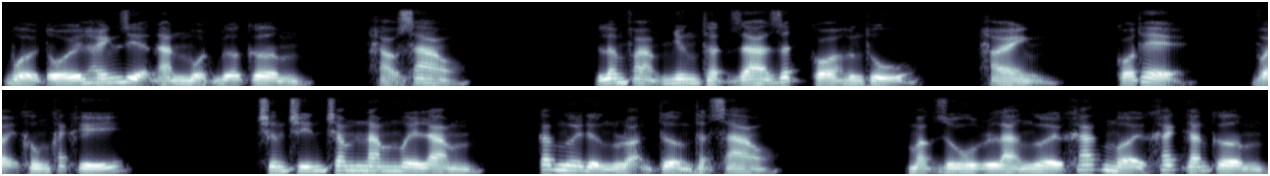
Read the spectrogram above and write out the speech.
buổi tối hánh diện ăn một bữa cơm, hảo sao? Lâm Phạm nhưng thật ra rất có hứng thú, hành, có thể, vậy không khách khí. chương 955, các ngươi đừng loạn tưởng thật sao. Mặc dù là người khác mời khách ăn cơm,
